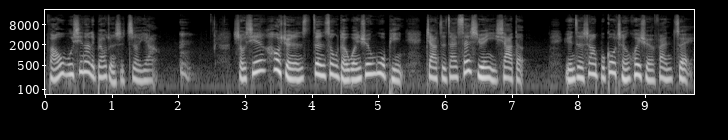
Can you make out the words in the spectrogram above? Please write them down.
法务部现在的标准是这样。首先，候选人赠送的文宣物品价值在三十元以下的，原则上不构成贿选犯罪。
